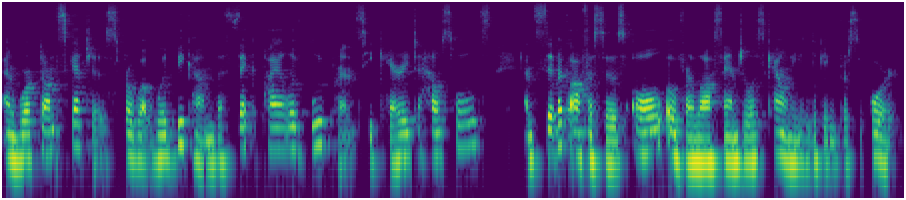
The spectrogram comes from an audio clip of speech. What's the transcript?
and worked on sketches for what would become the thick pile of blueprints he carried to households and civic offices all over Los Angeles County looking for support.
